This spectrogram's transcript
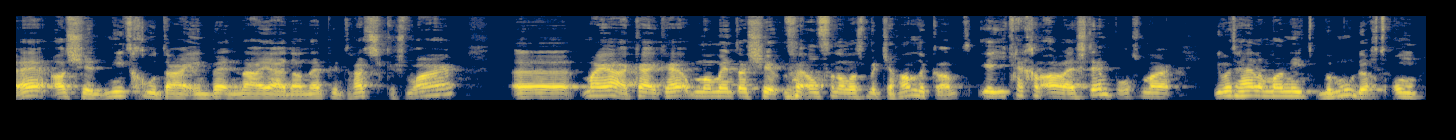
hè, als je niet goed daarin bent, nou ja, dan heb je het hartstikke zwaar. Eh, maar ja, kijk, hè, op het moment als je wel van alles met je handen kan, ja, je krijgt gewoon allerlei stempels, maar je wordt helemaal niet bemoedigd om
